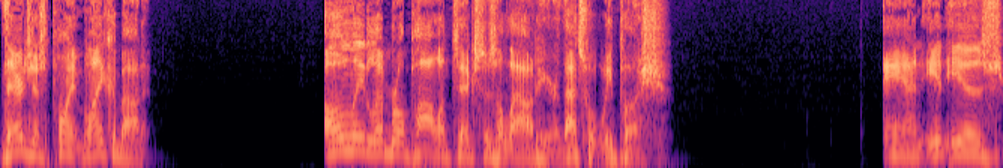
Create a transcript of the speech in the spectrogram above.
they're just point blank about it. Only liberal politics is allowed here. That's what we push. And it is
